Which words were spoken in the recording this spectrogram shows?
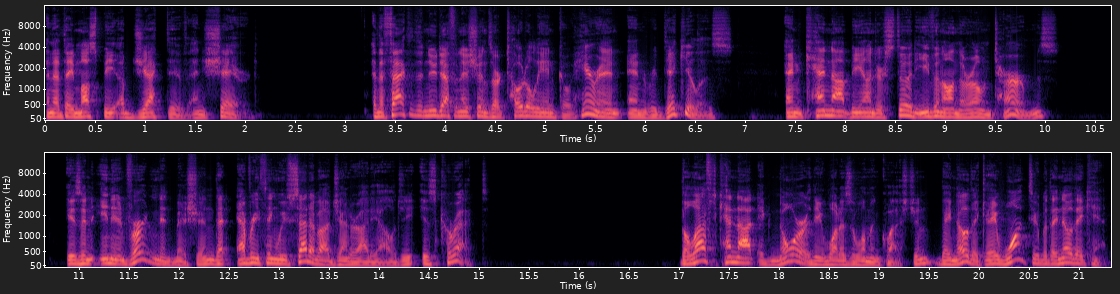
and that they must be objective and shared. And the fact that the new definitions are totally incoherent and ridiculous and cannot be understood even on their own terms is an inadvertent admission that everything we've said about gender ideology is correct. The left cannot ignore the what is a woman question. They know they, they want to, but they know they can't.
